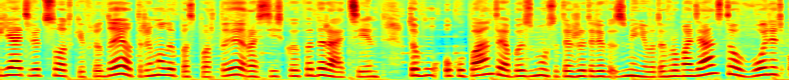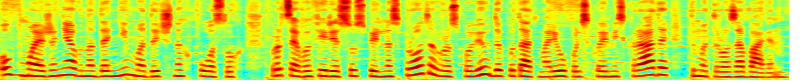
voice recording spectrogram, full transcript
5% людей отримали паспорти Російської Федерації. Тому окупанти, аби змусити жителів змінювати громадянство, вводять обмеження в наданні медичних послуг. Про це в ефірі Суспільне спротив розповів депутат Маріупольської міськради Дмитро Забавін.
